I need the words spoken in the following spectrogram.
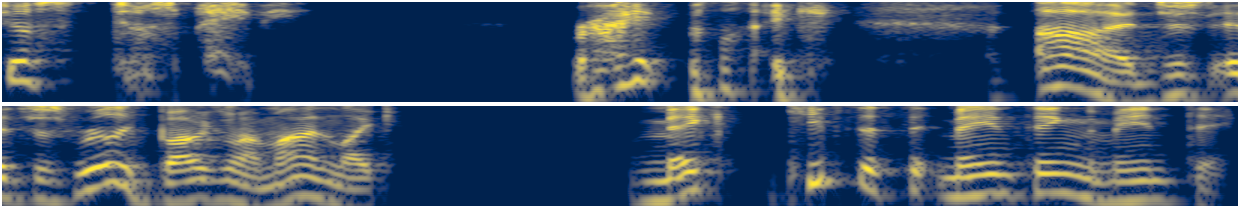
just just maybe, right? Like, ah, uh, just it just really bugs my mind. Like, make keep the th- main thing the main thing.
